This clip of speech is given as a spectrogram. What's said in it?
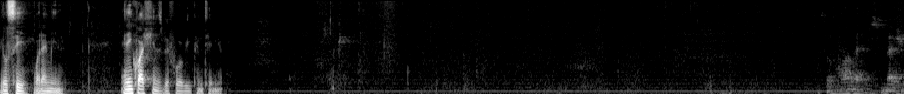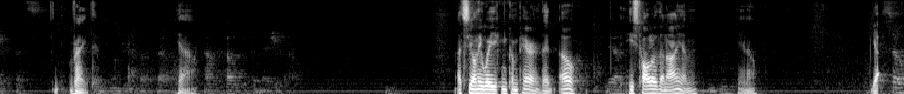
You'll see what I mean. Any questions before we continue? so mana is measure, that's, Right. been wondering about that. Yeah. How, how to get measure out. That's the only way you can compare that, oh, Yeah. he's taller than I am, Mhm. you know. Yeah. So,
